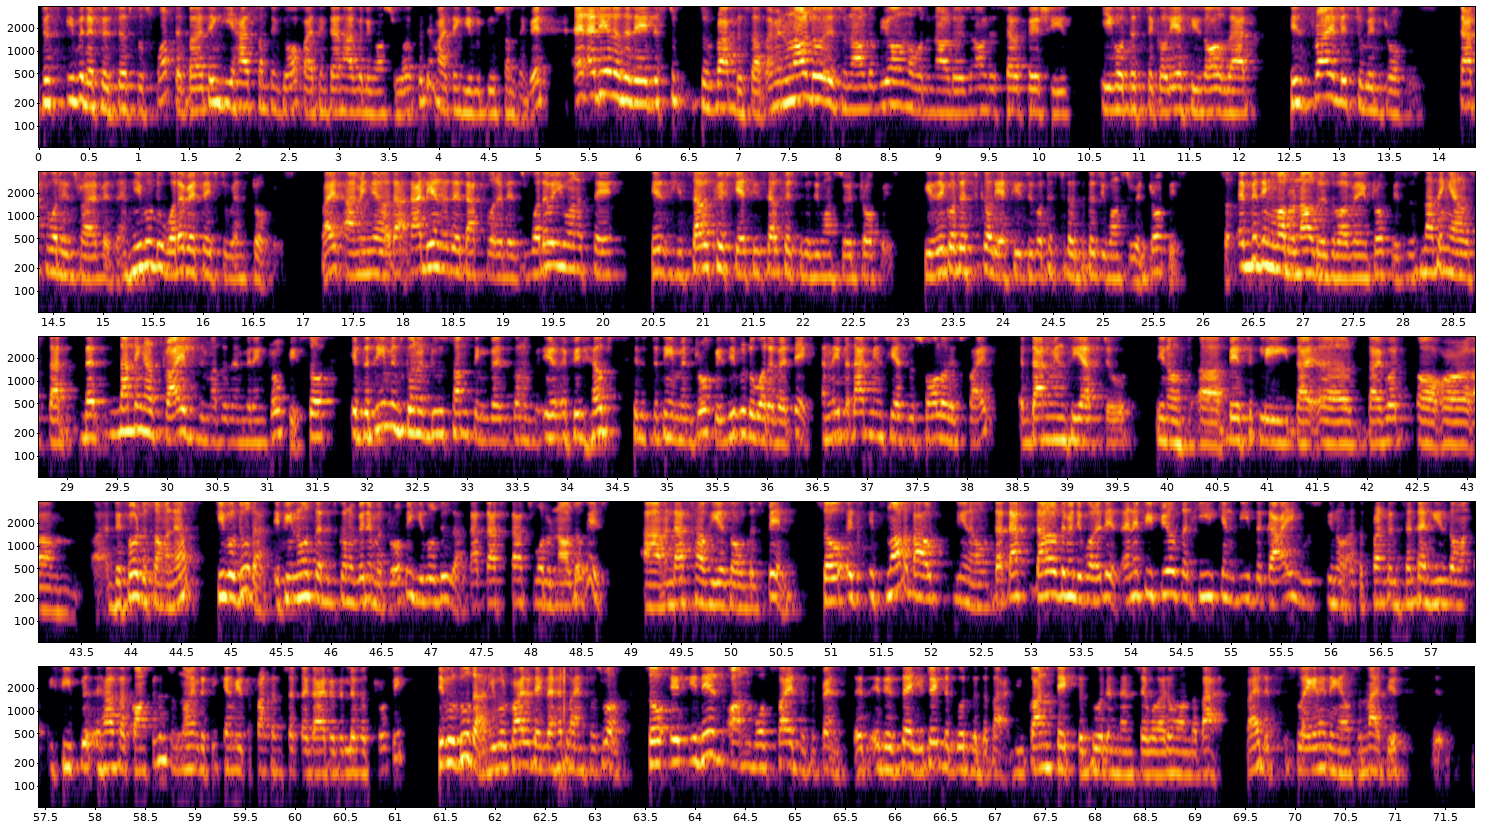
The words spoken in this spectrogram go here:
just even if it's just for squad but I think he has something to offer. I think Ten Hag really wants to work with him. I think he would do something great. And at the end of the day, just to, to wrap this up, I mean, Ronaldo is Ronaldo. We all know what Ronaldo is. Ronaldo is selfish. He's egotistical. Yes, he's all of that. His drive is to win trophies. That's what his drive is, and he will do whatever it takes to win trophies. Right? I mean, you know, that at the end of the day, that's what it is. Whatever you want to say, he's selfish. Yes, he's selfish because he wants to win trophies. He's egotistical. Yes, he's egotistical because he wants to win trophies. So everything about Ronaldo is about winning trophies. There's nothing else that that nothing else drives him other than winning trophies. So if the team is going to do something where it's going to, if it helps his, the team win trophies, he will do whatever it takes. And if that means he has to swallow his pride, if that means he has to, you know, uh, basically di- uh, divert or, or um, uh, defer to someone else, he will do that. If he knows that it's going to win him a trophy, he will do that. That that's that's what Ronaldo is. Um, and that's how he has always been. So it's it's not about you know that that's that ultimately what it is. And if he feels that he can be the guy who's you know at the front and center, and he's the one, if he has a confidence of knowing that he can be the front and center guy to deliver trophy, he will do that. He will try to take the headlines as well. So it, it is on both sides of the fence. It, it is there. You take the good with the bad. You can't take the good and then say, well, I don't want the bad, right? It's, it's like anything else in life. You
